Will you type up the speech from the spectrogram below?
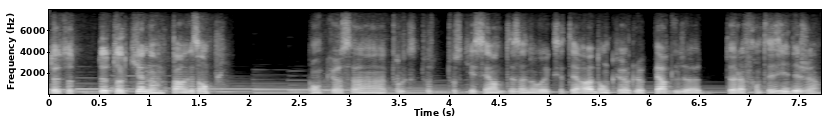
de, Tolkien, par exemple. Donc ça, tout, ce qui est Seigneur des Anneaux, etc. Donc le père de, la fantaisie déjà.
